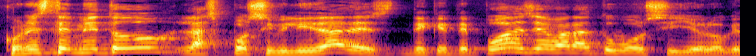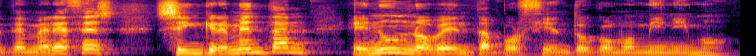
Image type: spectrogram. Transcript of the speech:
Con este método, las posibilidades de que te puedas llevar a tu bolsillo lo que te mereces se incrementan en un 90% como mínimo.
